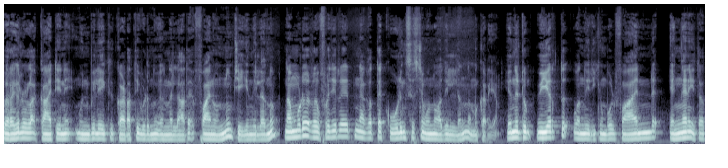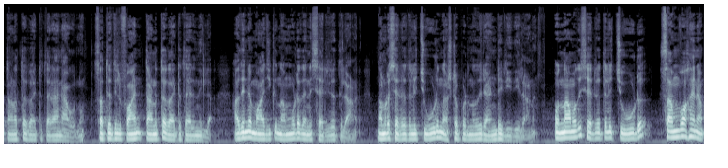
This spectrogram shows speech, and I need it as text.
പിറകിലുള്ള കാറ്റിനെ മുൻപിലേക്ക് കടത്തിവിടുന്നു എന്നല്ലാതെ ഫാൻ ഒന്നും ചെയ്യുന്നില്ലെന്നും നമ്മുടെ റെഫ്രിജറേറ്ററിനകത്തെ കൂളിംഗ് സിസ്റ്റം ഒന്നും അതിലില്ലെന്നും നമുക്കറിയാം. എന്നിട്ടും വിയർത്ത് വന്നിരിക്കുമ്പോൾ ഫാനിന്റെ എങ്ങനെ ഇത്ര തണുത്ത കാറ്റ് തരാനാകുന്നു? സത്യത്തിൽ ഫാൻ തണുത്ത കാറ്റ് തരുന്നില്ല. അതിന്റെ മാജിക്ക് നമ്മുടെ തന്നെ ശരീരത്തിലാണ്. നമ്മുടെ ശരീരത്തിലെ ചൂട് നഷ്ടപ്പെടുന്നത് രണ്ട് രീതിയിലാണ്. ഒന്നാമത് ശരീരത്തിലെ ചൂട് സംവഹനം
